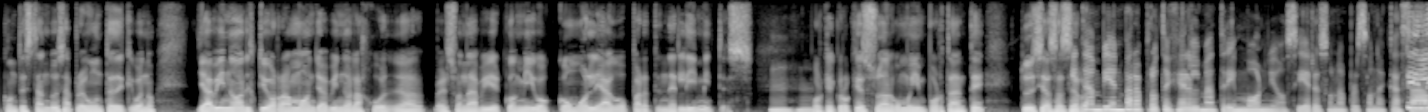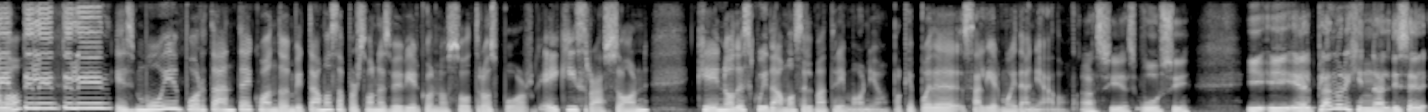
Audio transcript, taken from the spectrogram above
contestando esa pregunta de que, bueno, ya vino el tío Ramón, ya vino la, persona a vivir conmigo, ¿cómo le hago para tener límites? Porque creo que eso es algo muy importante Tú decías hace Y también para proteger el matrimonio, si eres una persona casada. Es muy importante cuando invitamos a personas a vivir con nosotros por X razón que no descuidamos el matrimonio, porque puede salir muy dañado. Así es, uh, sí. Y, y el plan original dice,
